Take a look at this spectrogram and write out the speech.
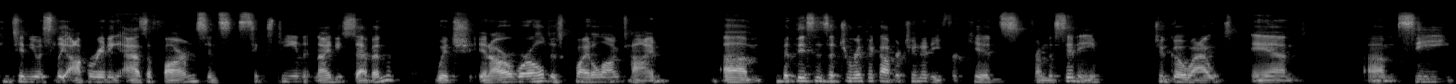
continuously operating as a farm since 1697, which in our world is quite a long time. Um, but this is a terrific opportunity for kids from the city to go out and um, see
